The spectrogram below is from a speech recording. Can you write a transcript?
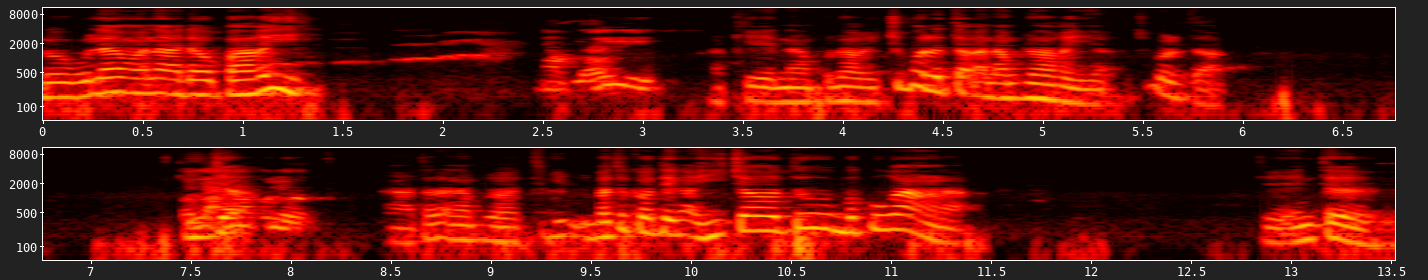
2 bulan mana ada berapa hari? 60 hari. Okey, 60 hari. Cuba letak 60 hari ya. Cuba letak. Tolak Hijau. 60. Ha, tolak 60 hari. Lepas tu kau tengok hijau tu berkurang tak? Okey, enter.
